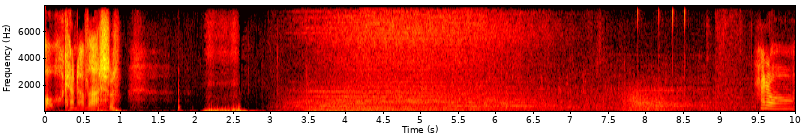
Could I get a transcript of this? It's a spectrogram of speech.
Oh, can't have that. Hello.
